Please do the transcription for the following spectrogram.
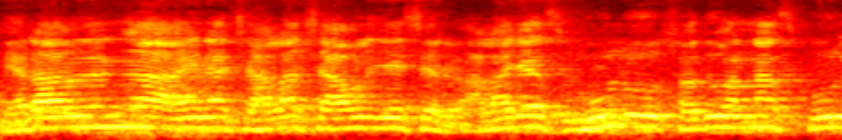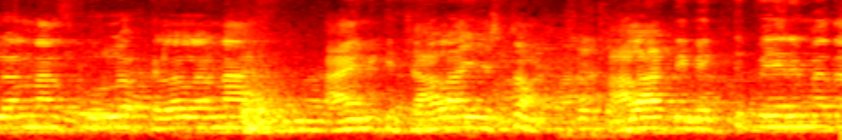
నిరావిధంగా ఆయన చాలా సేవలు చేశారు. అలాగే స్కూలు చదువు అన్నా స్కూల్ అన్నా స్కూల్లో పిల్లలన్నా ఆయనకి చాలా ఇష్టం. అలాంటి వ్యక్తి పేరు మీద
